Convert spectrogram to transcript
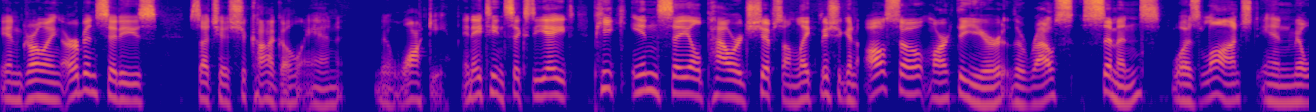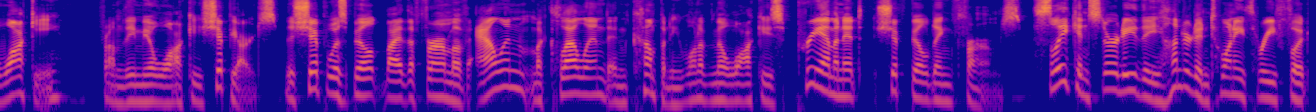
in growing urban cities such as Chicago and Milwaukee. In 1868, peak in sail powered ships on Lake Michigan also marked the year the Rouse Simmons was launched in Milwaukee from the Milwaukee shipyards. The ship was built by the firm of Allen, McClelland and Company, one of Milwaukee's preeminent shipbuilding firms. Sleek and sturdy, the 123-foot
